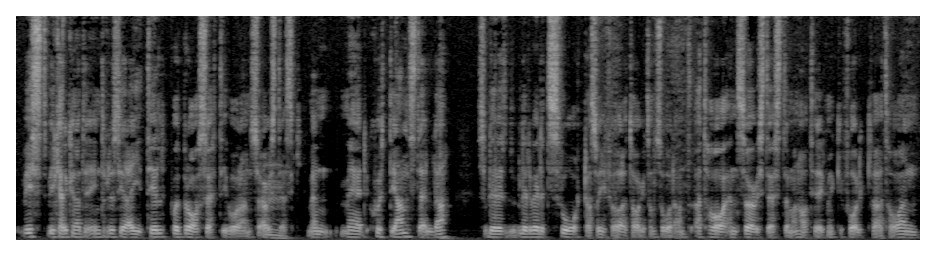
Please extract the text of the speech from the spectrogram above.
visst, vi hade kunnat introducera IT på ett bra sätt i våran service desk. Men med 70 anställda så blir det, blir det väldigt svårt, alltså i företaget som sådant, att ha en service desk där man har tillräckligt mycket folk för att ha en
